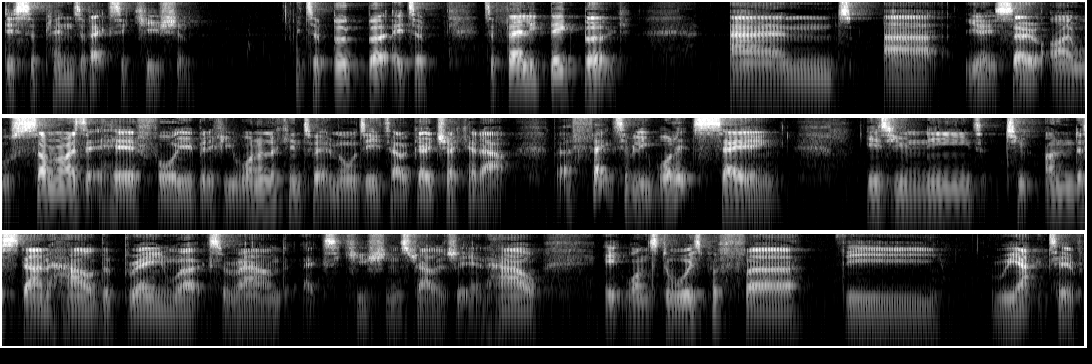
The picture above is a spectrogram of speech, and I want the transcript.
Disciplines of Execution. It's a book, but it's a it's a fairly big book, and uh, you know, so I will summarize it here for you. But if you want to look into it in more detail, go check it out. But effectively, what it's saying is you need to understand how the brain works around execution and strategy and how it wants to always prefer the reactive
